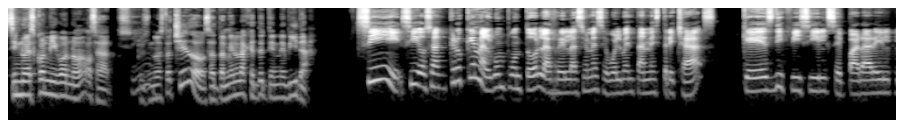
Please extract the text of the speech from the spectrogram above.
si no es conmigo, no. O sea, Sí. pues no está chido. O sea, también la gente tiene vida. Sí, sí, o sea, creo que en algún punto las relaciones se vuelven tan estrechas que es difícil separar el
